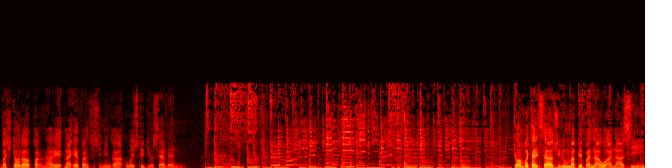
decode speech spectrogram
vachitaura parunhare naevans sininga westudio 7 tombotarisa zviri mumapepanhau anhasi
